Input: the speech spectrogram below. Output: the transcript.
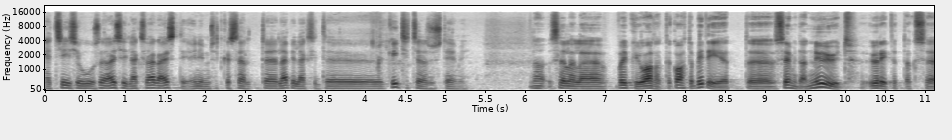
et siis ju see asi läks väga hästi ja inimesed, kes sealt äh, läbi läksid, äh, kiitsid seda süsteemi. no sellele võibki vaadata kahtepidi, et äh, see, mida nüüd üritatakse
